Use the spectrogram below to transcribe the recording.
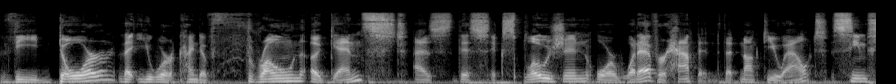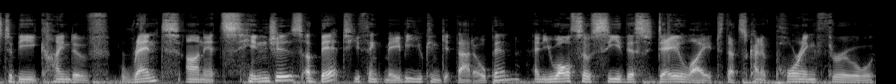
the door that you were kind of thrown against as this explosion or whatever happened that knocked you out seems to be kind of rent on its hinges a bit. You think maybe you can get that open. And you also see this daylight that's kind of pouring through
